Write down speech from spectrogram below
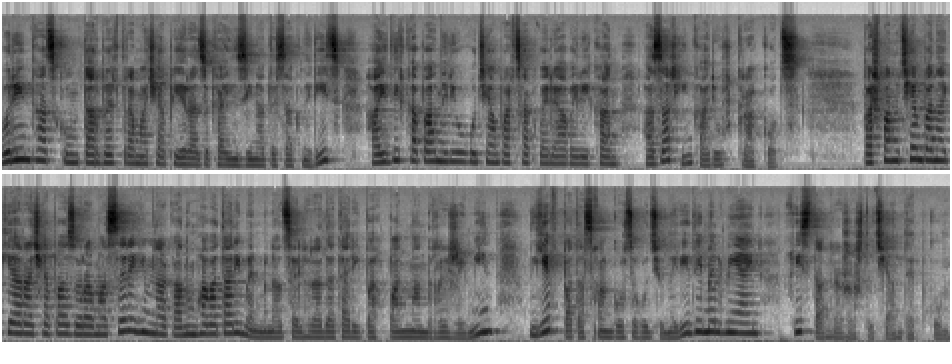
որի ընթացքում տարբեր դրամաչափի հրաձգային զինատեսակներից հայ դիրքապահների ուղղությամբ արձակվել է ավելի քան 1500 գրակոց։ Պաշտպանության բանակի առաջապահ զորամասերը հիմնականում հավատարիմ են մնացել հրադադարի պահպանման ռեժիմին եւ պատասխան գործողությունների դիմել միայն խիստ անհրաժեշտության դեպքում։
